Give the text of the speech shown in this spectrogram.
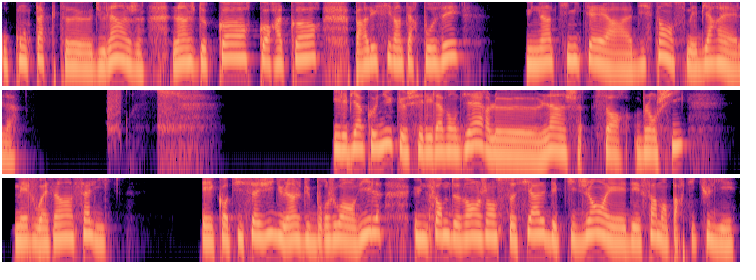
au contact euh, du linge, linge de corps, corps à corps, par lessive interposée, une intimité à distance mais bien réelle. Il est bien connu que chez les lavandières, le linge sort blanchi, mais le voisin sali. Et quand il s'agit du linge du bourgeois en ville, une forme de vengeance sociale des petites gens et des femmes en particulier.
